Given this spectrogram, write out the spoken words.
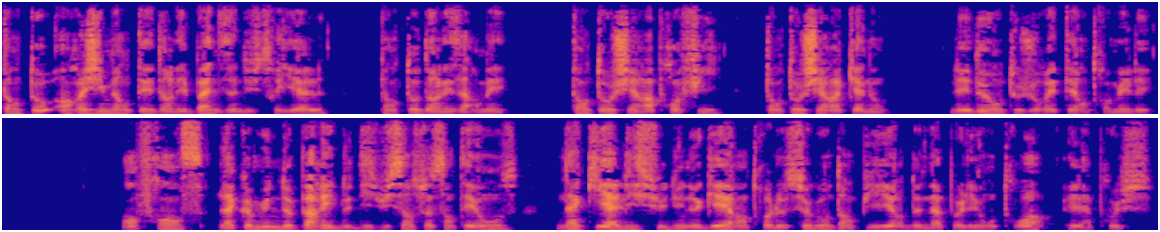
tantôt enrégimenté dans les bagnes industrielles, tantôt dans les armées, tantôt cher à profit, tantôt cher à canon. Les deux ont toujours été entremêlés. En France, la Commune de Paris de 1871 naquit à l'issue d'une guerre entre le Second Empire de Napoléon III et la Prusse.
